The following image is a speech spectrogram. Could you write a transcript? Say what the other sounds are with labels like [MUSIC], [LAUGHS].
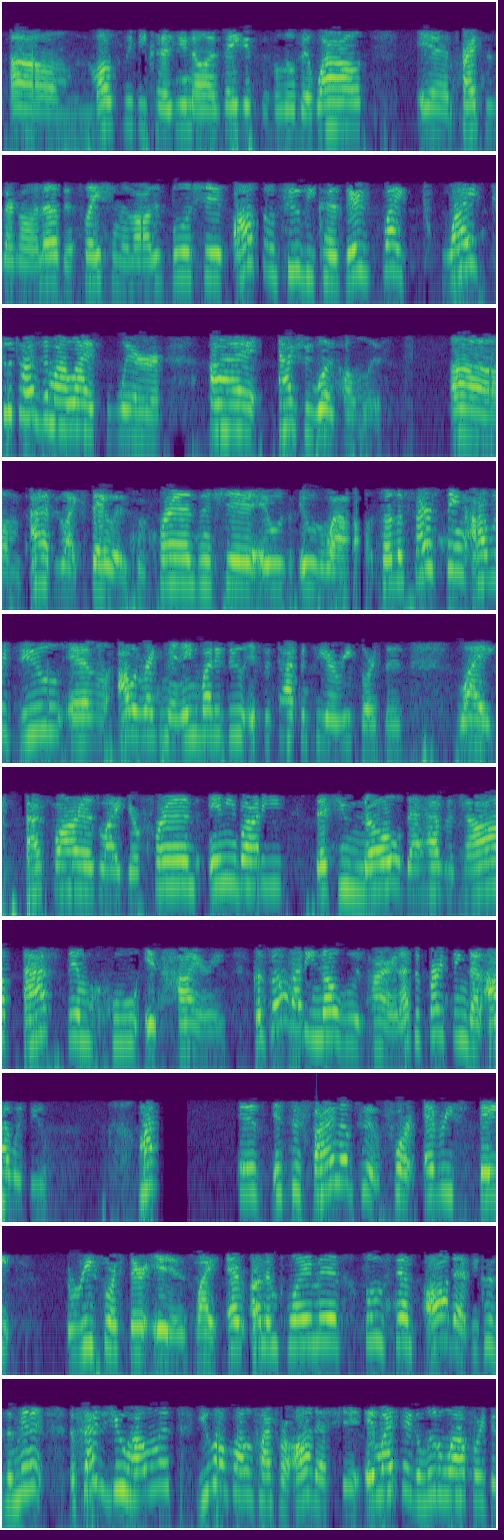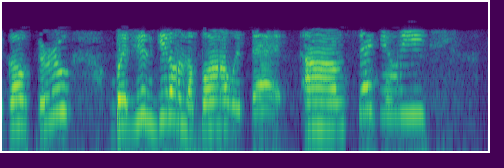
Um, mostly because, you know, in Vegas is a little bit wild and prices are going up, inflation and all this bullshit. Also too because there's like twice, two times in my life where I actually was homeless um I had to like stay with some friends and shit. It was it was wild. So the first thing I would do and I would recommend anybody do is to tap into your resources. Like as far as like your friend, anybody that you know that has a job, ask them who is hiring. Cause somebody know who is hiring. That's the first thing that I would do. My is is to sign up to for every state resource there is, like unemployment, food stamps, all that. Because the minute, the fact that you homeless, you gonna qualify for all that shit. It might take a little while for it to go through, but just get on the ball with that. Um, secondly,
